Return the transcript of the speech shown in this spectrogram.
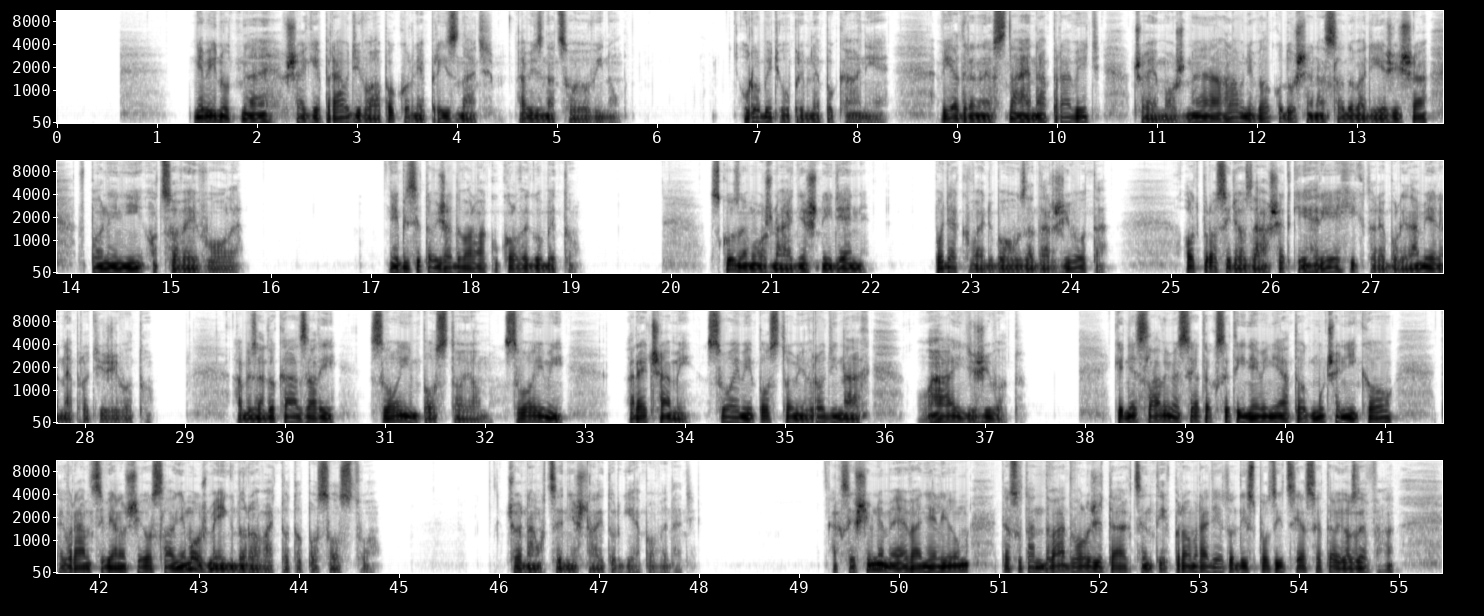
Nevyhnutné však je pravdivo a pokorne priznať, a vyznať svoju vinu. Urobiť úprimné pokánie, vyjadrené v snahe napraviť, čo je možné a hlavne veľkodušne nasledovať Ježiša v plnení Otcovej vôle. Nech by si to vyžadovalo akúkoľvek obetu. Skúsme možno aj dnešný deň poďakovať Bohu za dar života, odprosiť ho za všetky hriechy, ktoré boli namierené proti životu. Aby sme dokázali svojim postojom, svojimi rečami, svojimi postojmi v rodinách hájiť život. Keď dnes slávime Sviatok Svetých neviniatok, mučeníkov, tak v rámci Vianočných oslav nemôžeme ignorovať toto posolstvo. Čo nám chce dnešná liturgia povedať? Ak si všimneme Evangelium, tak sú tam dva dôležité akcenty. V prvom rade je to dispozícia svätého Jozefa,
